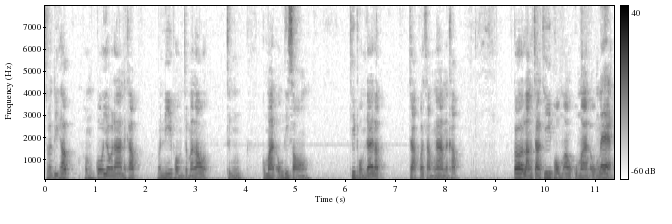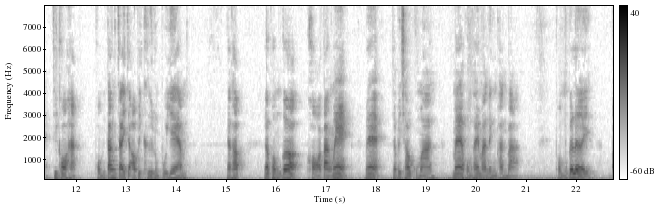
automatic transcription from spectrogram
สวัสดีครับ ผมโก้เยาวราชนะครับ วันนี้ผมจะมาเล่าถึงกุมารองค์ที่สองที่ผมได้รับจากวัดสามงามนะครับ ก็หลังจากที่ผมเอากุมารองค์แรกที่คอหัก ผมตั้งใจจะเอาไปคืนหลวงปู่แย้มนะครับ แล้วผมก็ขอตังแม่ แม่จะไปเช่ากุมาร แม่ผมให้มา 1,000 บาท ผมก็เลยไป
